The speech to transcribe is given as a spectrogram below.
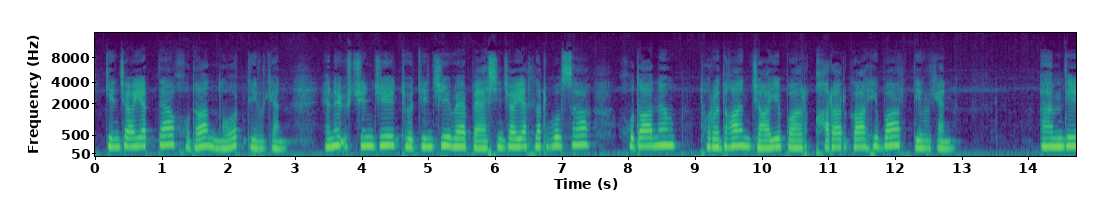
2-ci ayətdə Xuda nur deyilgan. Yəni 3-cü, 4-cü və 5-ci ayətlər bolsa, Xudanın turadigan joyi bor, qarorgohi bor deyilgan. Әмді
